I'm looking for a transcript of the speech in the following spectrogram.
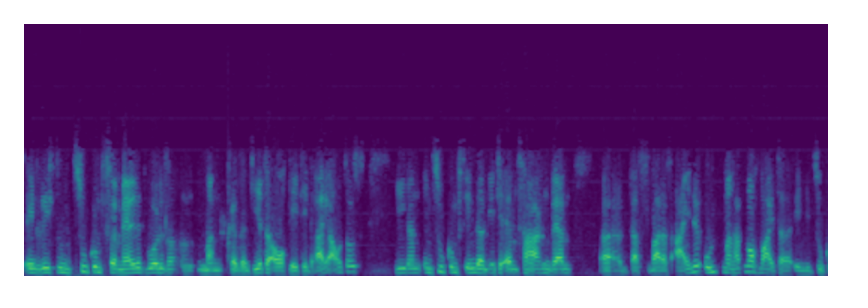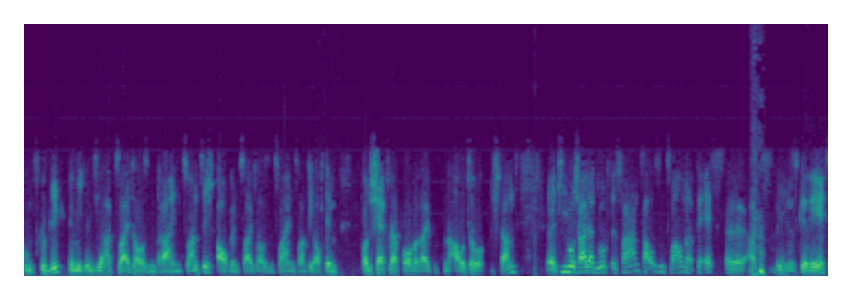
in Richtung Zukunft vermeldet wurde, sondern man präsentierte auch GT3-Autos, die dann in Zukunft in der DTM fahren werden. Äh, das war das eine. Und man hat noch weiter in die Zukunft geblickt, nämlich ins Jahr 2023, auch wenn 2022 auf dem von Scheffler vorbereiteten Auto stand. Äh, Timo Scheider durfte es fahren, 1200 PS äh, hat dieses Gerät.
